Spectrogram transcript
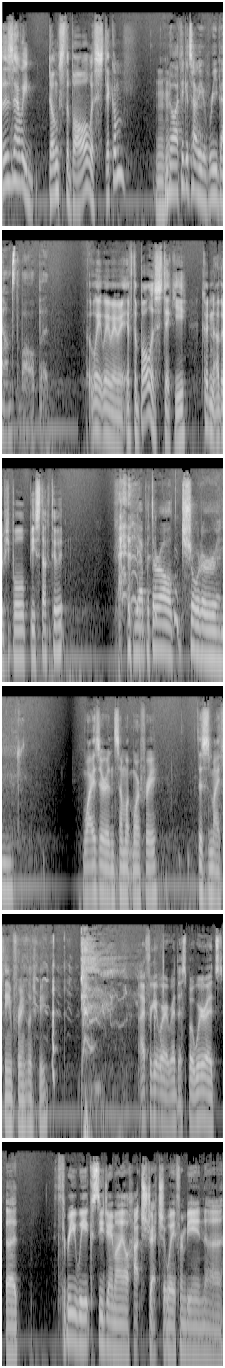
this is how he dunks the ball with stickum? Mm-hmm. No, I think it's how he rebounds the ball. But Wait, wait, wait, wait. If the ball is sticky, couldn't other people be stuck to it? yeah, but they're all shorter and Wiser and somewhat more free. This is my theme for English Beat. I forget where I read this, but we're a, a uh, three week CJ Miles hot stretch away from being uh,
